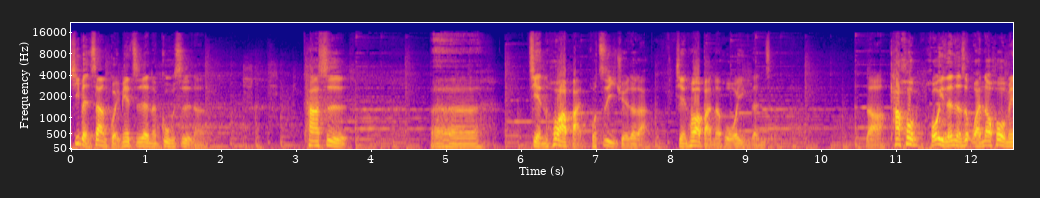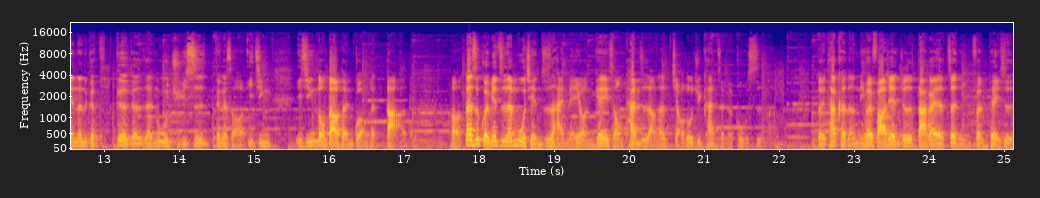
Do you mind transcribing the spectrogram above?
基本上，《鬼灭之刃》的故事呢，它是呃简化版，我自己觉得啦，简化版的《火影忍者》，知道？他后《火影忍者》是玩到后面的那个各个人物局势，那个时候已经已经弄到很广很大了哦。但是《鬼灭之刃》目前就是还没有，你可以从炭治郎的角度去看整个故事嘛。对，他可能你会发现，就是大概的阵营分配是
